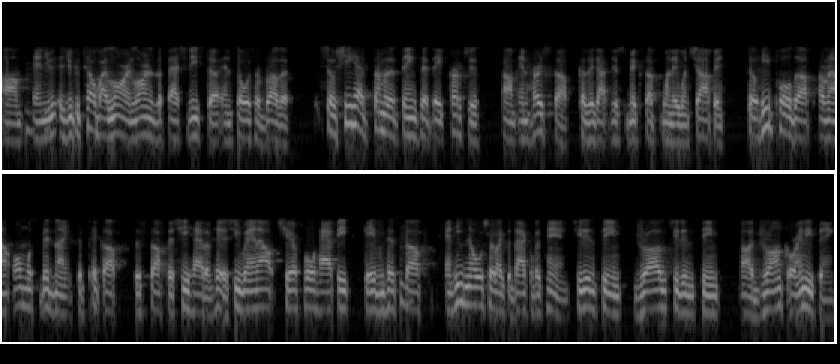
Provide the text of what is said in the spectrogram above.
Um, and you, as you could tell by Lauren, Lauren is a fashionista, and so is her brother. So she had some of the things that they purchased um, in her stuff because they got just mixed up when they went shopping. So he pulled up around almost midnight to pick up the stuff that she had of his. She ran out cheerful, happy, gave him his stuff, and he knows her like the back of his hand. She didn't seem drugged. She didn't seem uh, drunk or anything.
